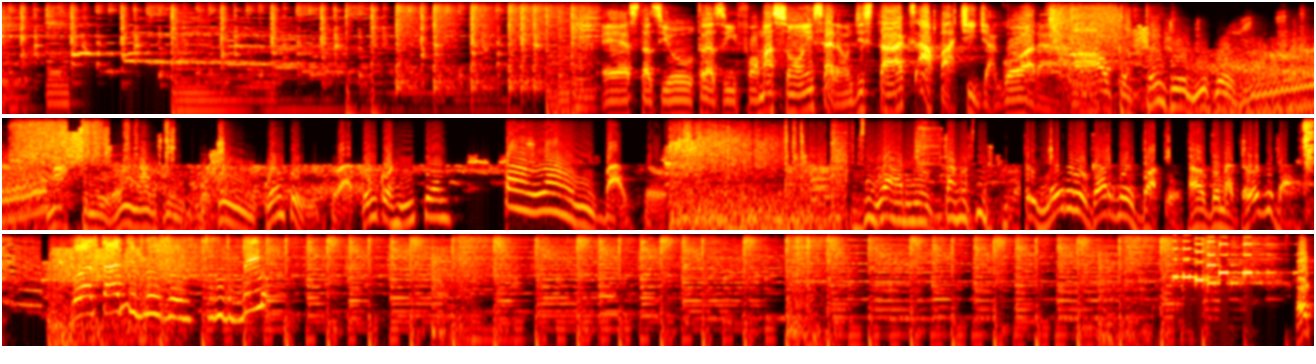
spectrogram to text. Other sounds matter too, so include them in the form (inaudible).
Estas e outras informações serão destaques a partir de agora. Alcançando o nível máximo em audiência. Enquanto isso, a concorrência está lá embaixo. Diário da Notícia. Primeiro lugar no Ibope. Alguma dúvida? Boa tarde, professor. Tudo bem?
